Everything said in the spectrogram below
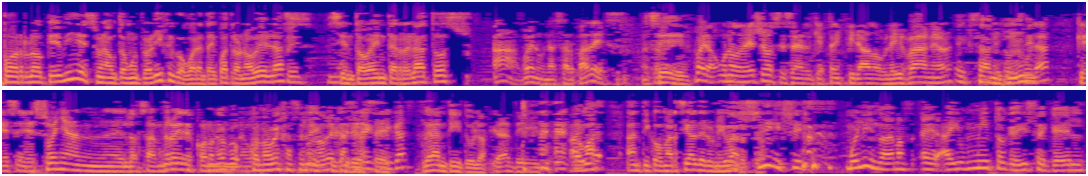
Por lo que vi, es un autor muy prolífico, 44 novelas, Sí. 120 relatos. Ah, bueno, una zarpadez. Una Sí. Bueno, uno de ellos es el que está inspirado Blade Runner. Exacto. Película, que es eh, Sueñan eh, los androides con, Con con ovejas con eléctricas. ovejas eléctricas. Gran título. Gran título. Lo más anticomercial del universo. Sí, sí, muy lindo. Además, eh, hay un mito que dice que él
